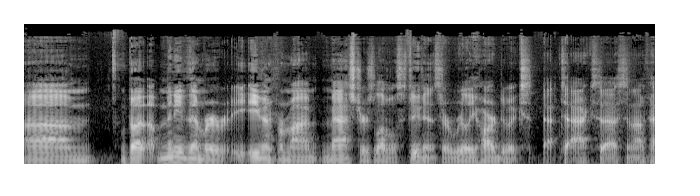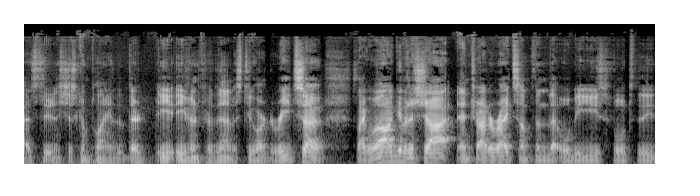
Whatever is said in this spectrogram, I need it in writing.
Um, but many of them are even for my master's level students are really hard to to access and i've had students just complain that they're even for them it's too hard to read. So it's like well i'll give it a shot and try to write something that will be useful to the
